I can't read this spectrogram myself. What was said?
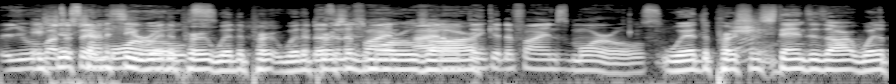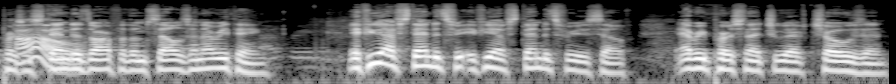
You were it's about just to say trying to see where the per, where the per, where the person's define- morals are. I don't are, think it defines morals. where the person's standards are, where the person's How? standards are for themselves and everything. If you have standards, for, if you have standards for yourself, every person that you have chosen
